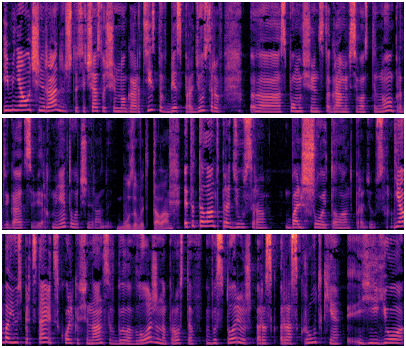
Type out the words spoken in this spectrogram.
И меня очень радует, что сейчас очень много артистов без продюсеров э, с помощью Инстаграма и всего остального продвигаются вверх. Меня это очень радует. Бузов — это талант? Это талант продюсера большой талант продюсера. Я боюсь представить, сколько финансов было вложено просто в историю рас раскрутки ее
